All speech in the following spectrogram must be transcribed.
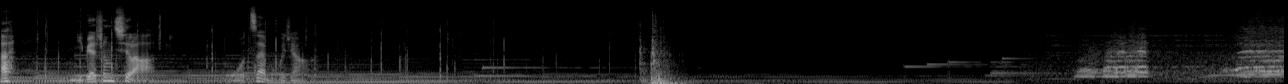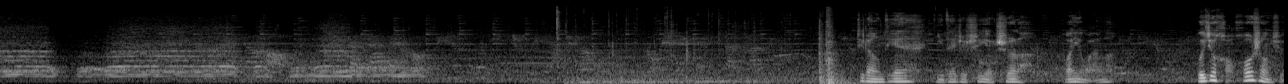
哎，你别生气了啊，我再不会这样了。这两天你在这吃也吃了，玩也玩了，回去好好上学。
